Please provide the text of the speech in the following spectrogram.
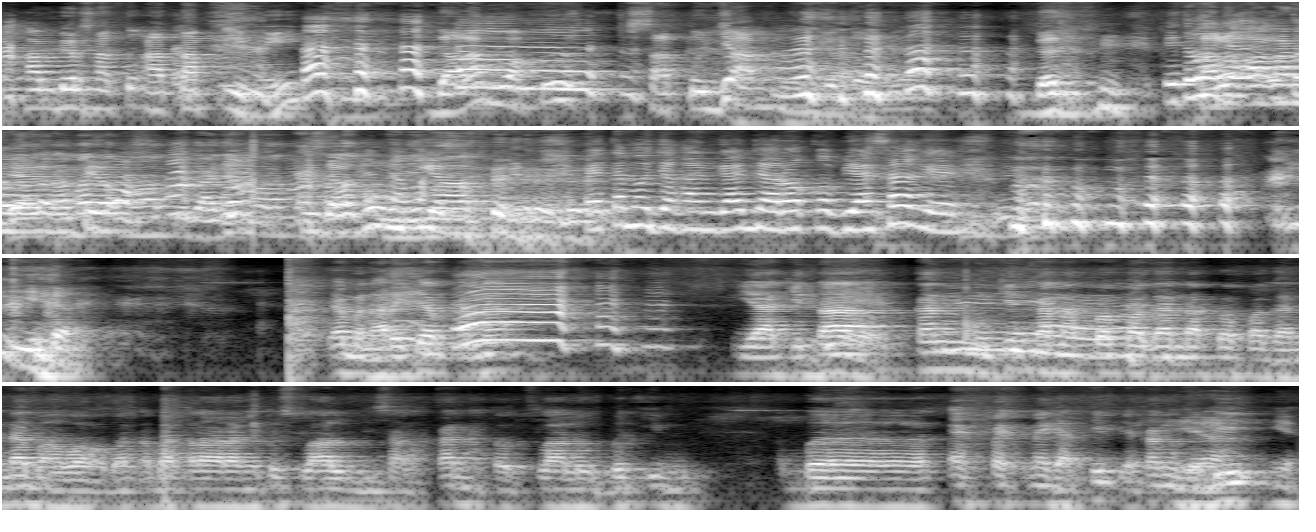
hampir satu atap ini dalam waktu satu jam gitu. Dan Itu kalau aja- orang itu- dalam pil tidak mungkin. Kita mau jangan ganja rokok biasa ge. iya. Ya menarik ya karena ya kita kan mungkin karena propaganda propaganda bahwa obat-obat terlarang itu selalu disalahkan atau selalu berim, berefek negatif ya kan jadi iya.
